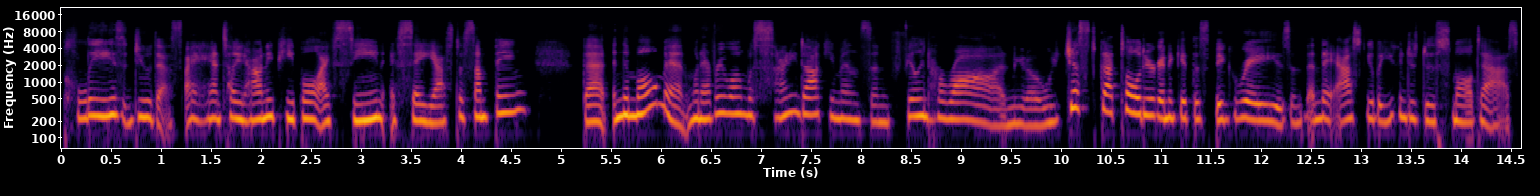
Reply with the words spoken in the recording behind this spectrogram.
Please do this. I can't tell you how many people I've seen say yes to something that in the moment when everyone was signing documents and feeling hurrah and you know we just got told you're going to get this big raise and then they ask you but you can just do the small task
